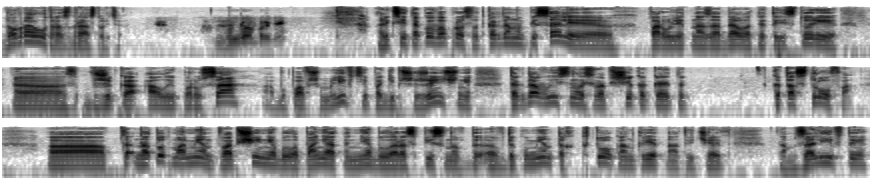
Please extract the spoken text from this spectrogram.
доброе утро, здравствуйте. Добрый день. Алексей, такой вопрос. Вот когда мы писали пару лет назад, да, вот этой истории э, в ЖК «Алые паруса», об упавшем лифте, погибшей женщине, тогда выяснилась вообще какая-то катастрофа. А, на тот момент вообще не было понятно, не было расписано в, документах, кто конкретно отвечает там, за лифты,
